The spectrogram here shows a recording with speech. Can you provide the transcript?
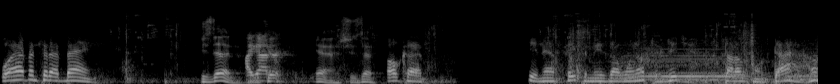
What happened to that bang? She's dead. I got her. Yeah, she's dead. Okay. You didn't have faith in me as I went up there, did you? Thought I was gonna die, huh?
